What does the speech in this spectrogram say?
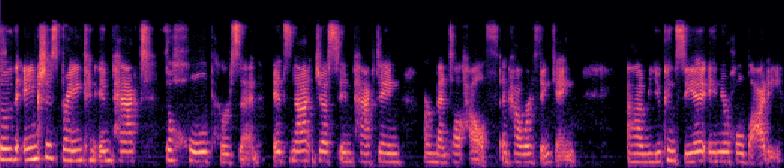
So the anxious brain can impact the whole person. It's not just impacting our mental health and how we're thinking. Um, you can see it in your whole body.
